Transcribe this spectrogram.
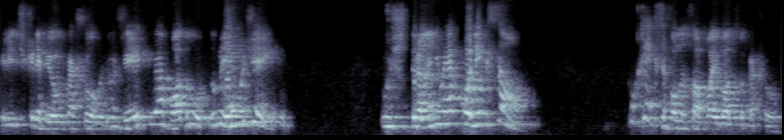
Ele descreveu o cachorro de um jeito e a avó do, do mesmo jeito. O estranho é a conexão. Por que, que você falou sua avó igual ao seu cachorro?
